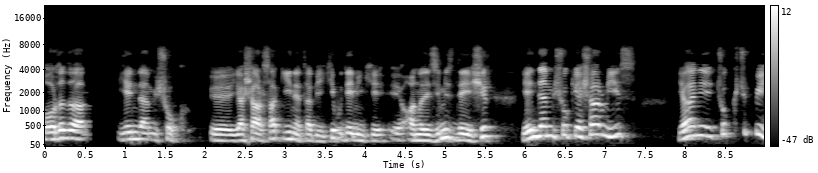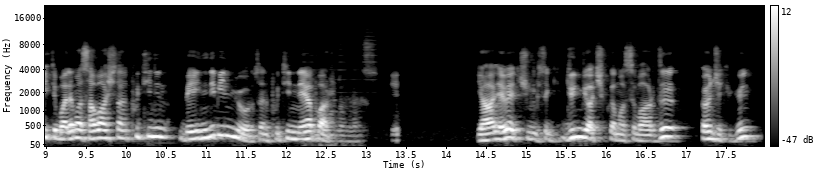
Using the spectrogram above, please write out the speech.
Orada da yeniden bir şok e, yaşarsak yine tabii ki bu deminki e, analizimiz değişir. Yeniden bir şok yaşar mıyız? Yani çok küçük bir ihtimal ama savaştan Putin'in beynini bilmiyoruz. Hani Putin ne yapar? Ya evet çünkü dün bir açıklaması vardı. Önceki gün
